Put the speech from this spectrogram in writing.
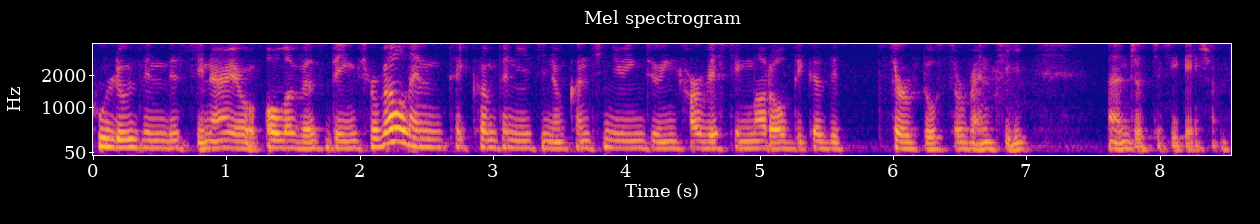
who lose in this scenario? All of us being surveilled and tech companies you know continuing doing harvesting model because it served those sovereignty and justification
